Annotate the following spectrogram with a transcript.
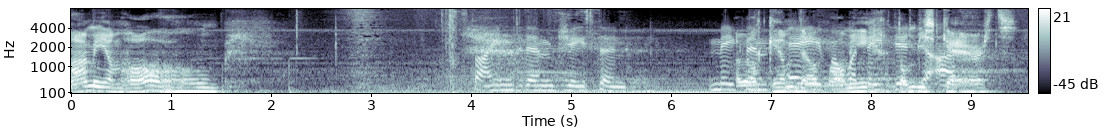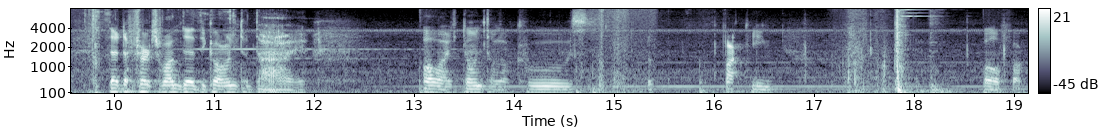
Mommy, I'm home. Find them, Jason. Make I will them kill them, mommy. Don't be to us. scared. They're the first one that they're going to die. Oh, I don't look who's the fucking. Oh fuck.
